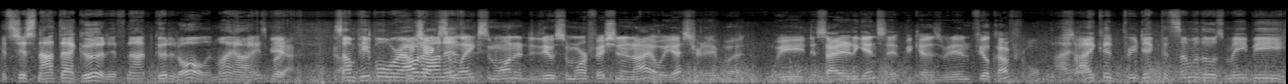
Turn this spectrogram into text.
it's just not that good, if not good at all in my eyes. But yeah. No. some people were out we checked on some it. lakes and wanted to do some more fishing in Iowa yesterday, but we decided against it because we didn't feel comfortable. So, I, I could predict that some of those may be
